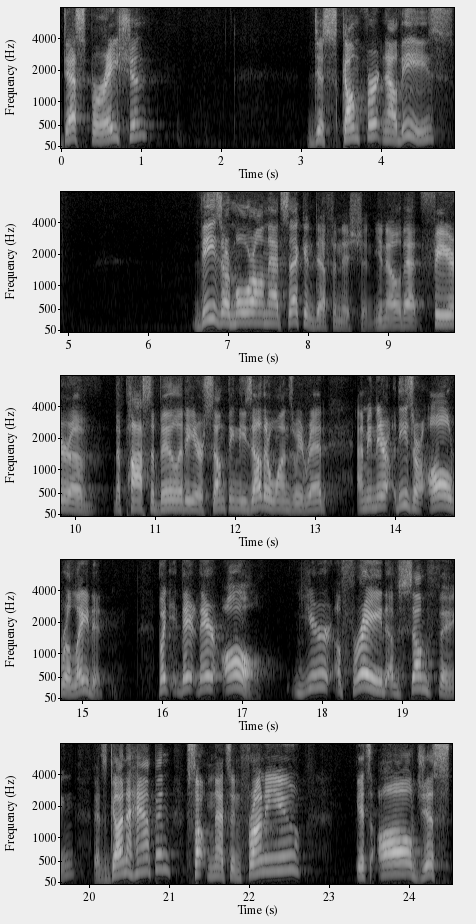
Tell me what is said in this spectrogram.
desperation, discomfort. Now, these these are more on that second definition, you know, that fear of the possibility or something. These other ones we read, I mean, these are all related, but they're, they're all. You're afraid of something that's going to happen, something that's in front of you. It's all just,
